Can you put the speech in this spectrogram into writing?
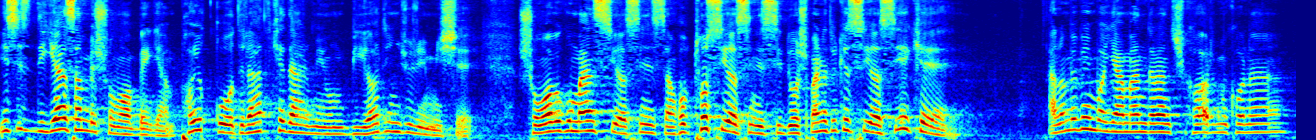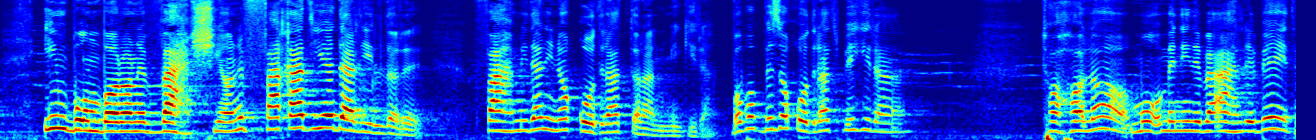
یه چیز دیگه اصلا به شما بگم. پای قدرت که در میون بیاد اینجوری میشه. شما بگو من سیاسی نیستم. خب تو سیاسی نیستی دشمن تو که سیاسیه که. الان ببین با یمن دارن چی کار میکنن؟ این بمباران وحشیانه فقط یه دلیل داره. فهمیدن اینا قدرت دارن میگیرن. بابا بذار قدرت بگیرن. تا حالا مؤمنین به اهل بیت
